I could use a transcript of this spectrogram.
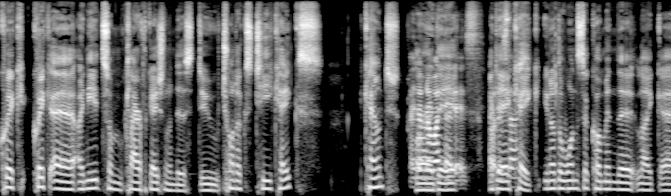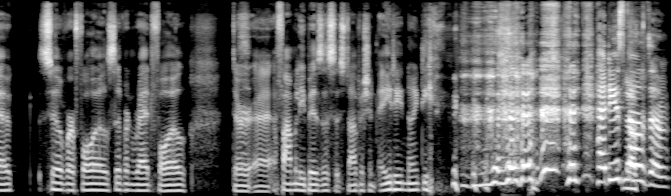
Quick, quick. Uh, I need some clarification on this. Do Tunnock's tea cakes count? I don't know what they, that is. Are they is a that? cake? You know the ones that come in the like uh, silver foil, silver and red foil. They're uh, a family business established in 1890. How do you spell them?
